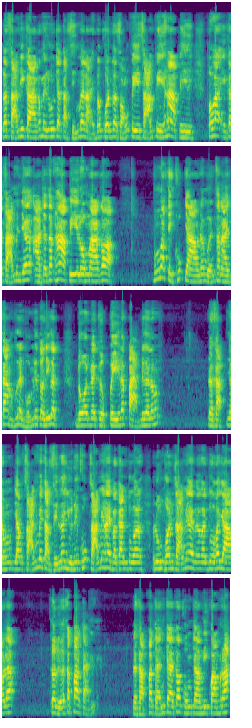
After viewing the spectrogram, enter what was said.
แล้วศาลฎีกาก็ไม่รู้จะตัดสินเมื่อไหร่ บางคนก็สองปีสามปีห้าปี เพราะว่าเอกสารมันเยอะอาจจะสักห้าปีลงมาก็ผมว่าติดคุกยาวนะเหมือนทนายตั้มเพื่อนผมเนี่ยตอนนี้ก็โดนไปเกือบปีแล้วแปดเดือนแล้วมั้งนะครับยังยังศาลไม่ตัดสินแล้วอยู่ในคุกศาลไม่ให้ประกันตัวลุงพลศาลไม่ให้ประกันตัวเขายาวแล้ว ก็เหลือแต่ป้าแตนนะครับป้าแตนแกก็คงจะมีความรัก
